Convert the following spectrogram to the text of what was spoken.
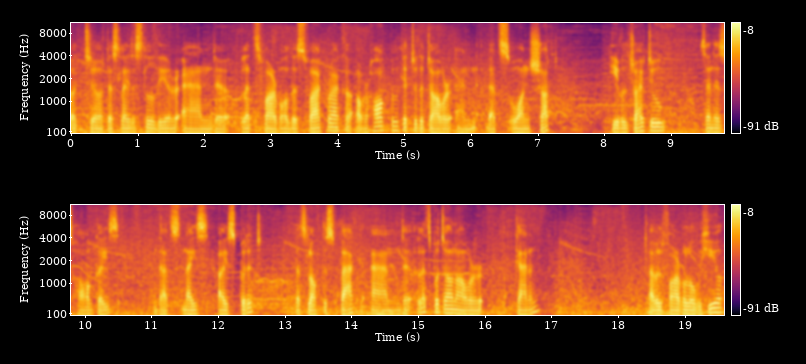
but uh, Tesla is still there and uh, let's fireball this firecracker. Our hog will get to the tower and that's one shot. He will try to send his hog guys. That's nice ice spirit. Let's log this back and uh, let's put down our cannon. I will fireball over here.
